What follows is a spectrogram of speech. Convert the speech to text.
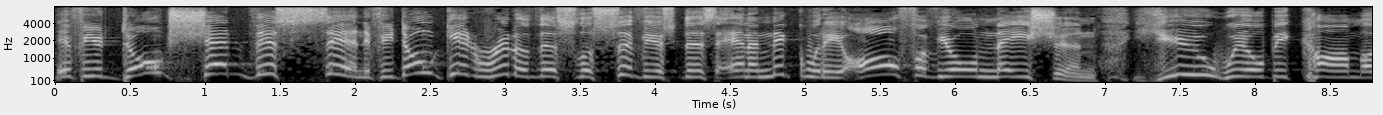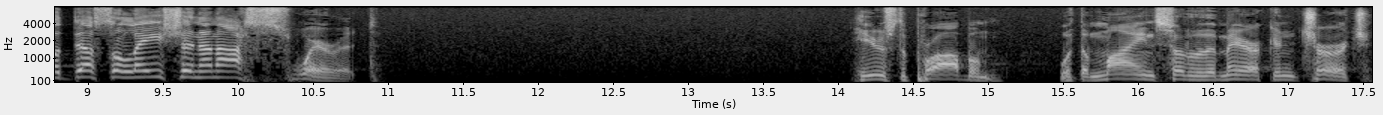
If you don't shed this sin, if you don't get rid of this lasciviousness and iniquity off of your nation, you will become a desolation, and I swear it. Here's the problem with the mindset of the American church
